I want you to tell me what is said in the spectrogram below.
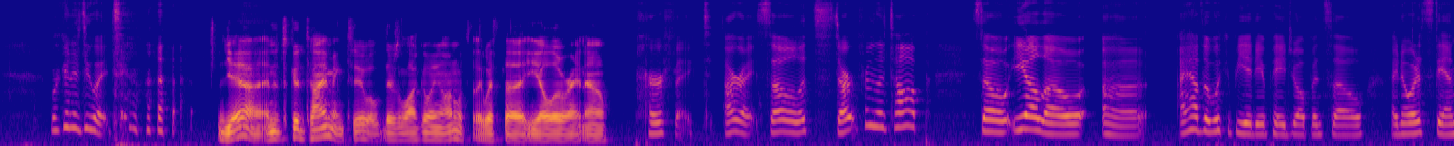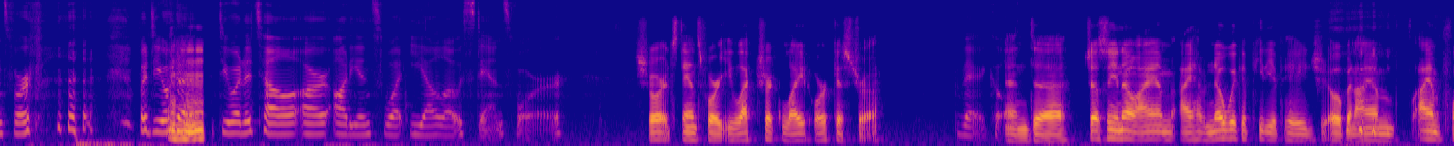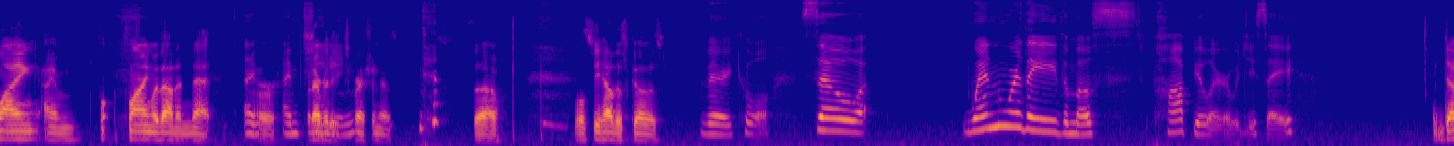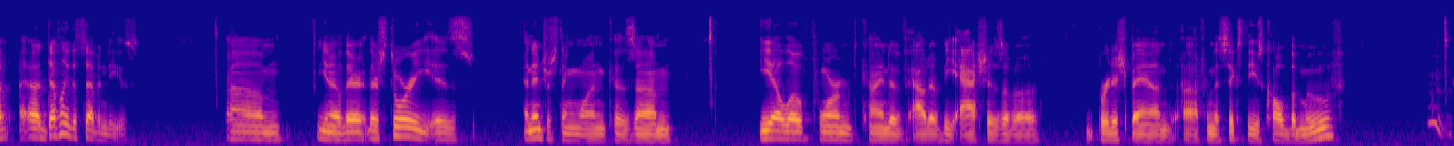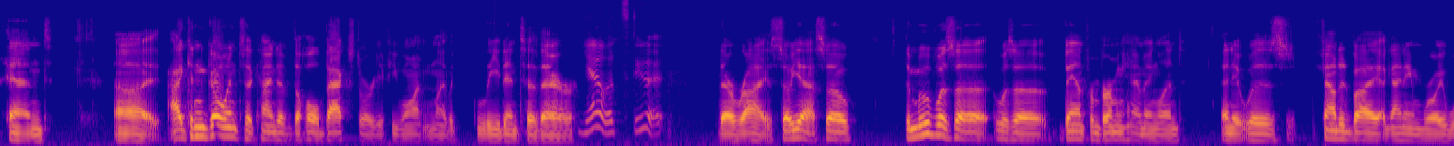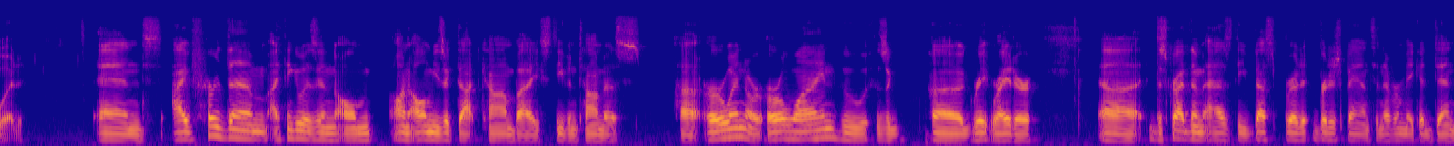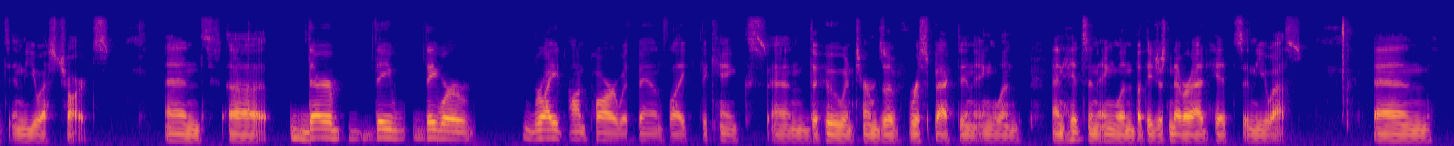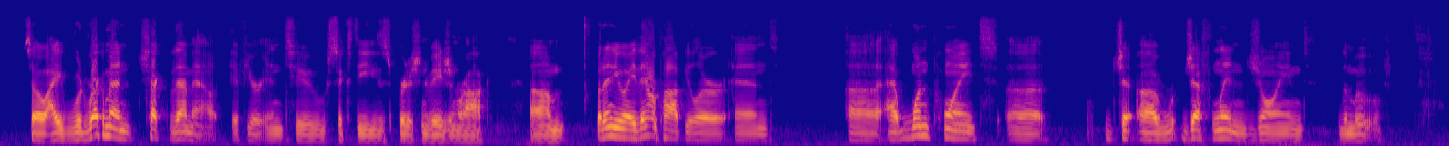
we're gonna do it. yeah, and it's good timing too. There's a lot going on with with uh, ELO right now. Perfect. All right, so let's start from the top. So ELO, uh, I have the Wikipedia page open, so I know what it stands for. but do you want to mm-hmm. do you want to tell our audience what ELO stands for? Sure, it stands for Electric Light Orchestra. Very cool. And uh, just so you know, I am I have no Wikipedia page open. I am I am flying I am fl- flying without a net I'm, or I'm whatever the expression is. so we'll see how this goes. Very cool. So when were they the most popular, would you say? Def- uh, definitely the 70s. Um, you know, their their story is an interesting one because um, ELO formed kind of out of the ashes of a British band uh, from the 60s called The Move. Hmm. And uh, I can go into kind of the whole backstory if you want and like lead into their yeah, let's do it. Their rise. So yeah, so the Move was a was a band from Birmingham, England, and it was founded by a guy named Roy Wood. And I've heard them, I think it was in all, on allmusic.com by Stephen Thomas uh, Erwin or Erlewine, who is a, a great writer, uh, described them as the best Brit- British band to never make a dent in the U.S. charts. And uh, they, they were right on par with bands like the Kinks and the Who in terms of respect in England and hits in England, but they just never had hits in the U.S. And so I would recommend check them out if you're into '60s British invasion rock. Um, but anyway, they were popular, and uh, at one point, uh, Je- uh, Jeff Lynne joined the Move,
